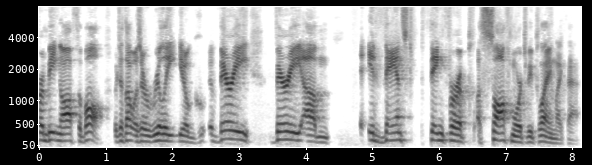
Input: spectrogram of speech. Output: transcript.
from being off the ball, which I thought was a really, you know, very, very um, advanced thing for a, a sophomore to be playing like that.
